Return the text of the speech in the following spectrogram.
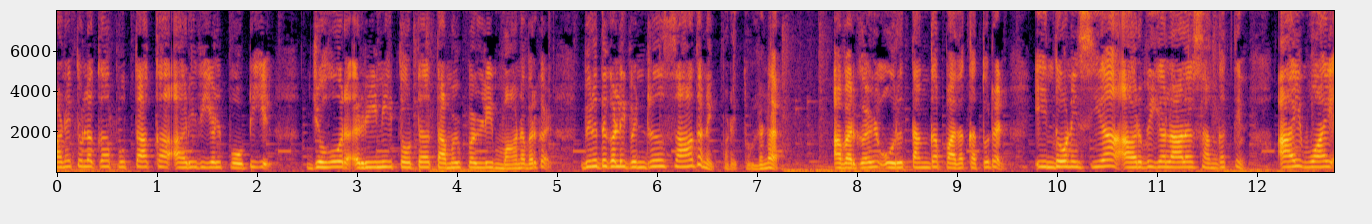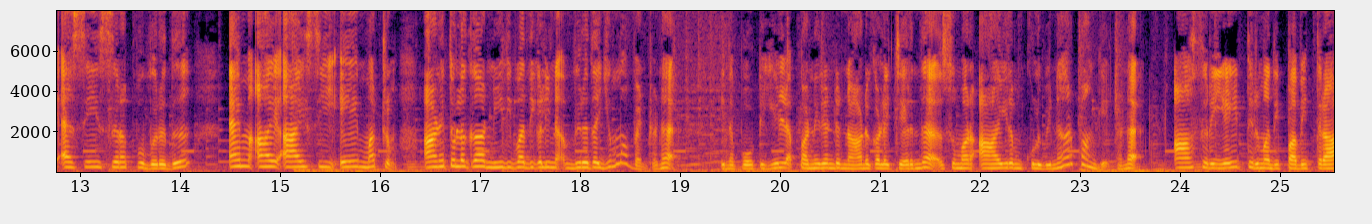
அனைத்துலக புத்தாக்க அறிவியல் போட்டியில் ஜோஹர் ரீனி தோட்ட தமிழ் பள்ளி மாணவர்கள் விருதுகளை வென்று சாதனை படைத்துள்ளனர். அவர்கள் ஒரு தங்கப் பதக்கத்துடன் இந்தோனேசிய அறிவியலாளர் சங்கத்தின் ஐஒய்எஸ்ஏ சிறப்பு விருது எம்ஐஐசிஏ மற்றும் அனைத்துலக நீதிபதிகளின் விருதையும் வென்றனர். இந்த போட்டியில் பன்னிரண்டு நாடுகளைச் சேர்ந்த சுமார் ஆயிரம் குழுவினர் பங்கேற்றனர். ஆசிரியை திருமதி பவித்ரா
